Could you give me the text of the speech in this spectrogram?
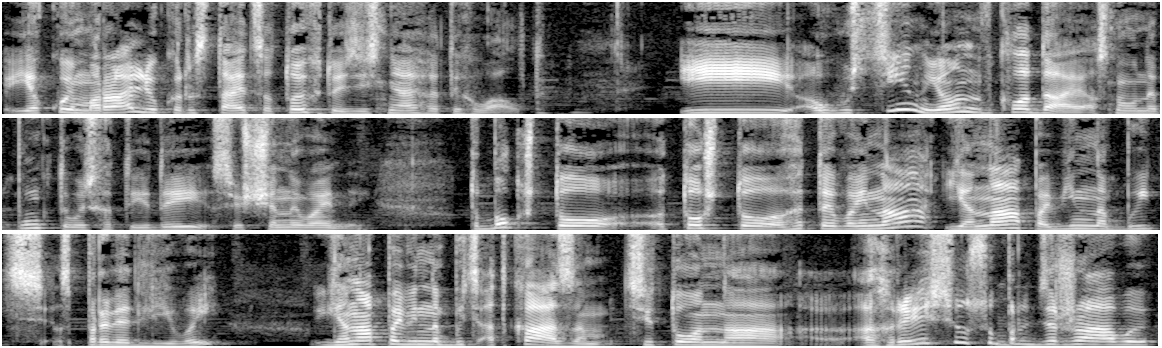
якой мараллю карыстаецца той хто здзяйсняе гэты гвалт. І авгусцін ён выкладае асноўныя пункты вось гэтай ідэі свяшчэннай вайны. То бок што то што гэтая вайна яна павінна быць справядлівай яна павінна быць адказам ці то на агрэсію супраць дзяржавы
